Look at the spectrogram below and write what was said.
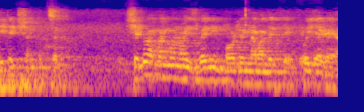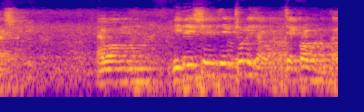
ডিটেকশন হচ্ছে না। সেটাও আমার মনে হয় ইজ ভেরি ইম্পর্টেন্ট আমাদেরকে ওই জায়গায় আসা। এবং বিদেশে যে চলে যাওয়া যে প্রবণতা,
